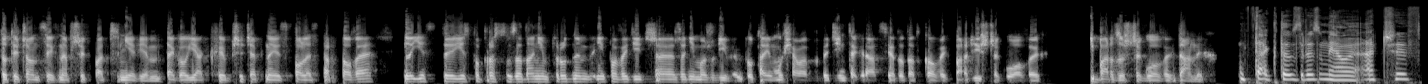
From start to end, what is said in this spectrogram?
dotyczących na przykład, nie wiem, tego, jak przyczepne jest pole startowe, no jest, jest po prostu zadaniem trudnym, by nie powiedzieć, że, że niemożliwym. Tutaj musiałaby być integracja dodatkowych, bardziej szczegółowych i bardzo szczegółowych danych. Tak, to zrozumiałe. A czy w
